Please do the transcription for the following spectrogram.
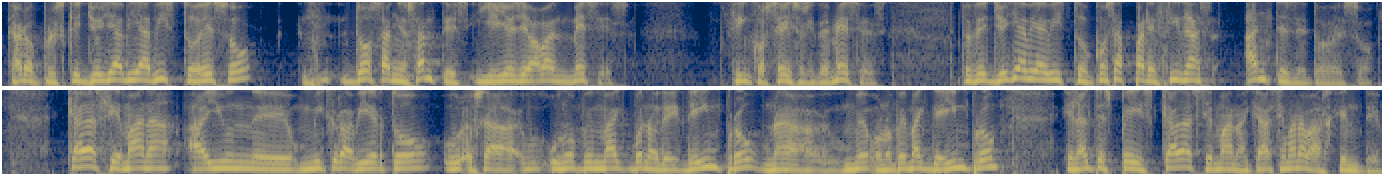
claro, pero es que yo ya había visto eso dos años antes y ellos llevaban meses, cinco, seis o siete meses. Entonces yo ya había visto cosas parecidas antes de todo eso. Cada semana hay un, eh, micro abierto, o sea, un open mic, bueno, de, impro, una, un, open mic de impro en Alt Space cada semana, y cada semana va gente.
